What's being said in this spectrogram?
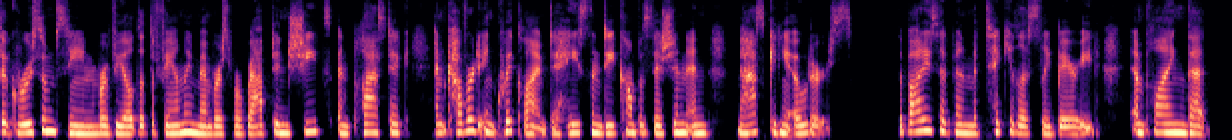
The gruesome scene revealed that the family members were wrapped in sheets and plastic and covered in quicklime to hasten decomposition and mask any odors. The bodies had been meticulously buried, implying that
